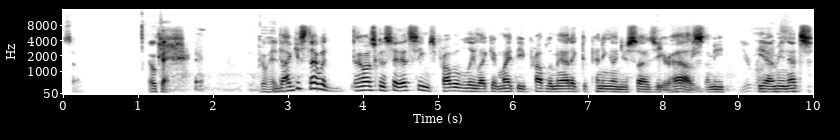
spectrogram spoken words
So, okay. Go ahead. I guess that would. I was going to say that seems probably like it might be problematic depending on your size of your house. I mean, right. yeah, I mean that's.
